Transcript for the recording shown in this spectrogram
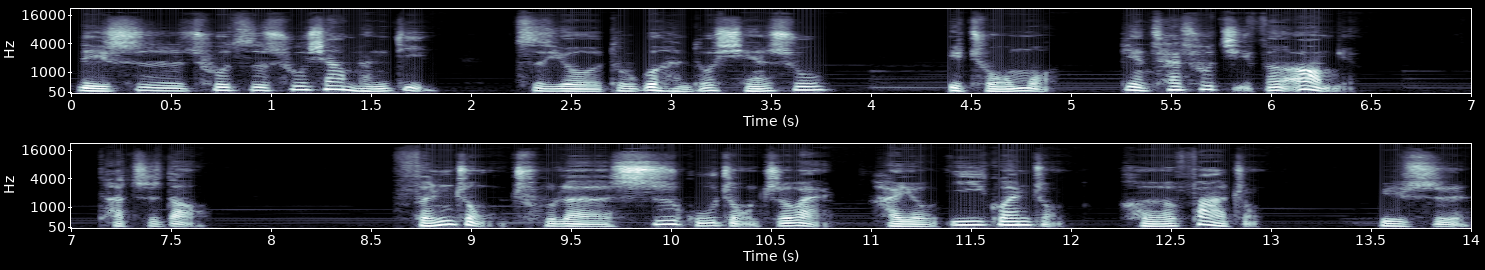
李氏出自书香门第，自幼读过很多闲书，一琢磨便猜出几分奥妙。他知道坟冢除了尸骨冢之外，还有衣冠冢和发冢，于是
